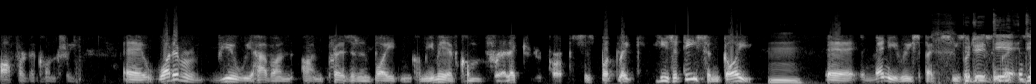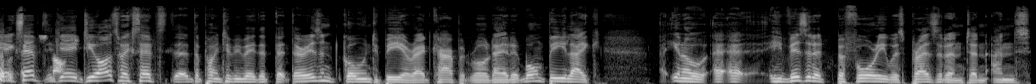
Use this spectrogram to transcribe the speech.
offer the country. uh, whatever view we have on, on President Biden, he may have come for electoral purposes, but like he's a decent guy. Mm. Uh, in many respects, but do, do, you, do you accept? Do you, do you, also accept the, the point to be made that, that there isn't going to be a red carpet rolled out? It won't be like, you know, uh, uh, he visited before he was president, and and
